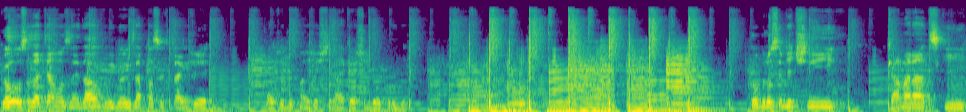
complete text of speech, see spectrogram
gólov som zatiaľ moc nedal v ligových zápasoch, takže, takže dúfam, že ešte najkrajší gól príde. Dobrosrdečný, kamarádsky,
